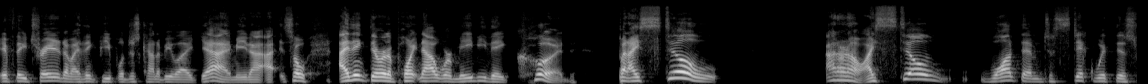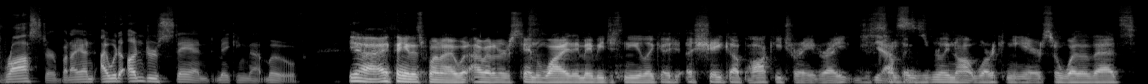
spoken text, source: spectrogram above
if they traded him, I think people just kind of be like, yeah, I mean, I, so I think they're at a point now where maybe they could, but I still I don't know. I still want them to stick with this roster, but I I would understand making that move. Yeah, I think at this point I would I would understand why they maybe just need like a, a shake up hockey trade, right? Just Yes. something's really not working here. So whether that's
